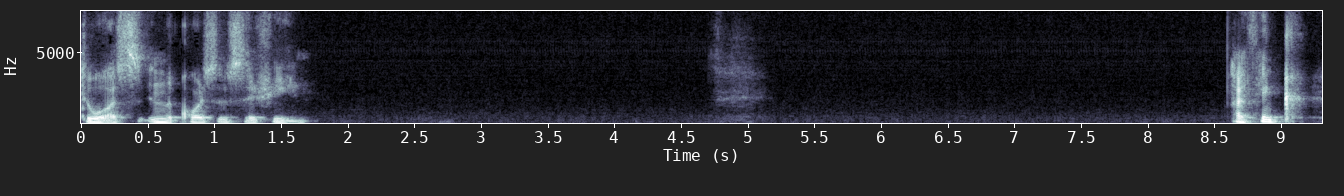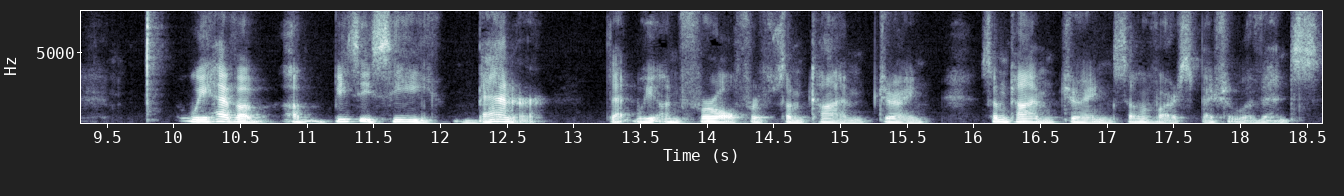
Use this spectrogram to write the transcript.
to us in the course of Sesshin. I think we have a, a BZC banner that we unfurl for some time during sometime during some of our special events.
